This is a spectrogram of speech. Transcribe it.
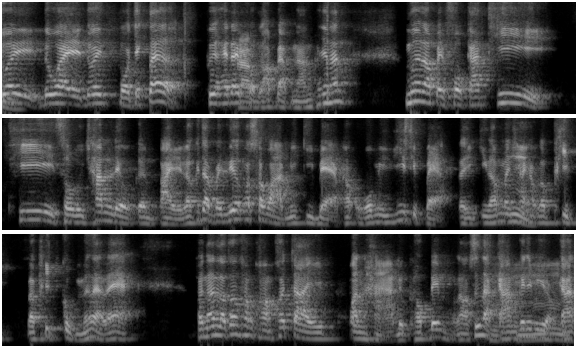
ด้วยด้วยด้วยโปรเจคเตอร์เพื่อให้ได้ผลลัพธ์แบบนั้น เพราะฉะนั้นเมื่อเราไปโฟกัสที่ ที่ solution เร็วเกินไปเราก็จะไปเลือกว่าสว่านมีกี่แบบครับโอ้โหมียี่สิบแบบ แต่จริงๆแล้วไม่ใช่ครับเราผิดเราผิดกลุ่มตั้งแต่แรก เพราะนั้นเราต้องทำความเข้าใจปัญหาหรือ problem ของเรา ซึ่งหลักการก็จะมีแบบการ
